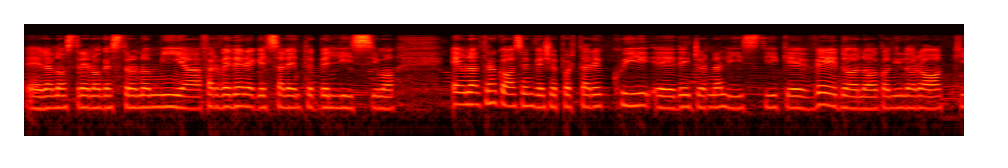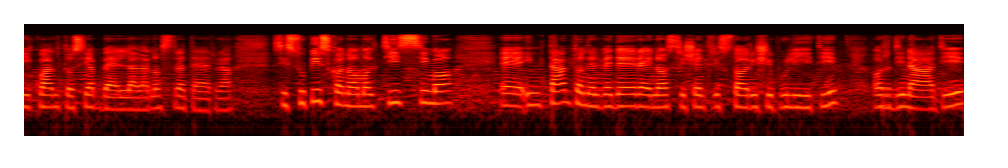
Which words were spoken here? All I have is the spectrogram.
eh, la nostra enogastronomia, far vedere che il Salento è bellissimo. E un'altra cosa invece è portare qui eh, dei giornalisti che vedono con i loro occhi quanto sia bella la nostra terra. Si stupiscono moltissimo eh, intanto nel vedere i nostri centri storici puliti, ordinati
